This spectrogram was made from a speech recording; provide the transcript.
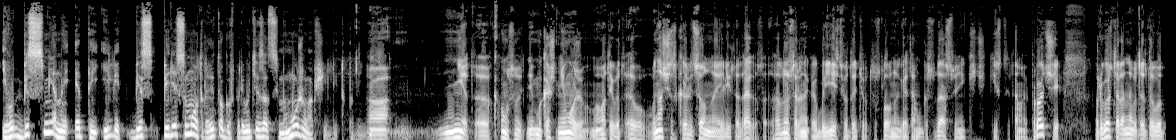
И вот без смены этой элиты, без пересмотра итогов приватизации мы можем вообще элиту поменять? А, нет, э, в каком смысле? Мы, конечно, не можем. Смотри, вот э, у нас сейчас коалиционная элита, да, с одной стороны, как бы есть вот эти вот, условно говоря, там, государственники, чекисты там и прочие, с другой стороны, вот это вот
